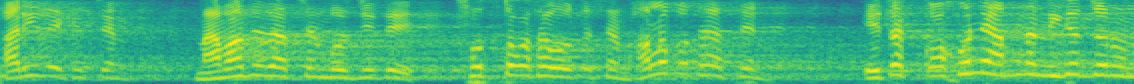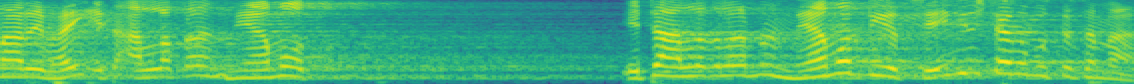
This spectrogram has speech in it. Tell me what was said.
দাঁড়িয়ে রেখেছেন নামাজে যাচ্ছেন মসজিদে, সত্য কথা বলতেছেন, ভালো পথে আছেন, এটা কখনই আপনার নিজের জন্য না রে ভাই, এটা আল্লাহ তালা নিয়ামত। এটা আল্লাহ তালা আপনার নিয়ামত দিয়েছে, এই জিনিসটা আপনি বুঝতেছেন না?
